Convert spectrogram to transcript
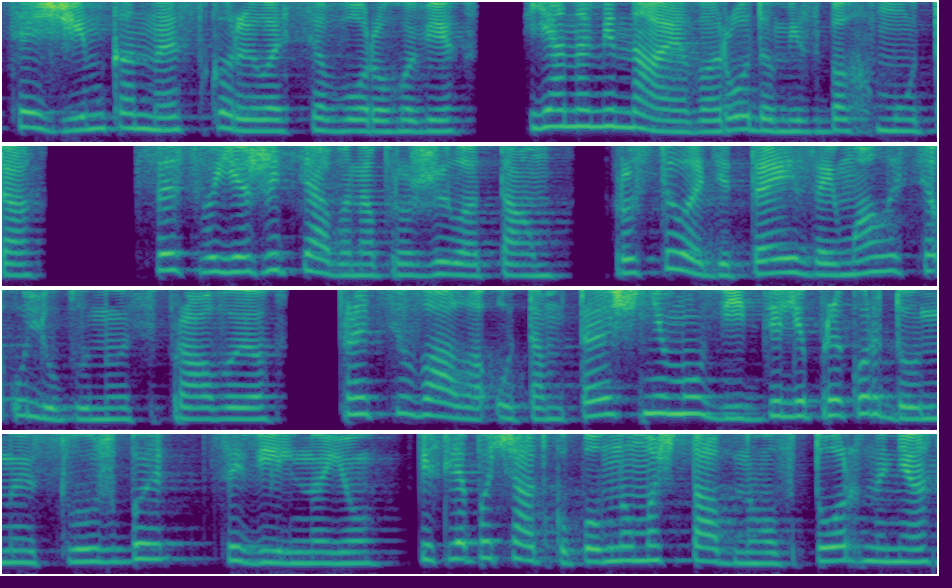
ця жінка не скорилася ворогові. Яна Мінаєва родом із Бахмута. Все своє життя вона прожила там, ростила дітей, займалася улюбленою справою, працювала у тамтешньому відділі прикордонної служби цивільною. Після початку повномасштабного вторгнення,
